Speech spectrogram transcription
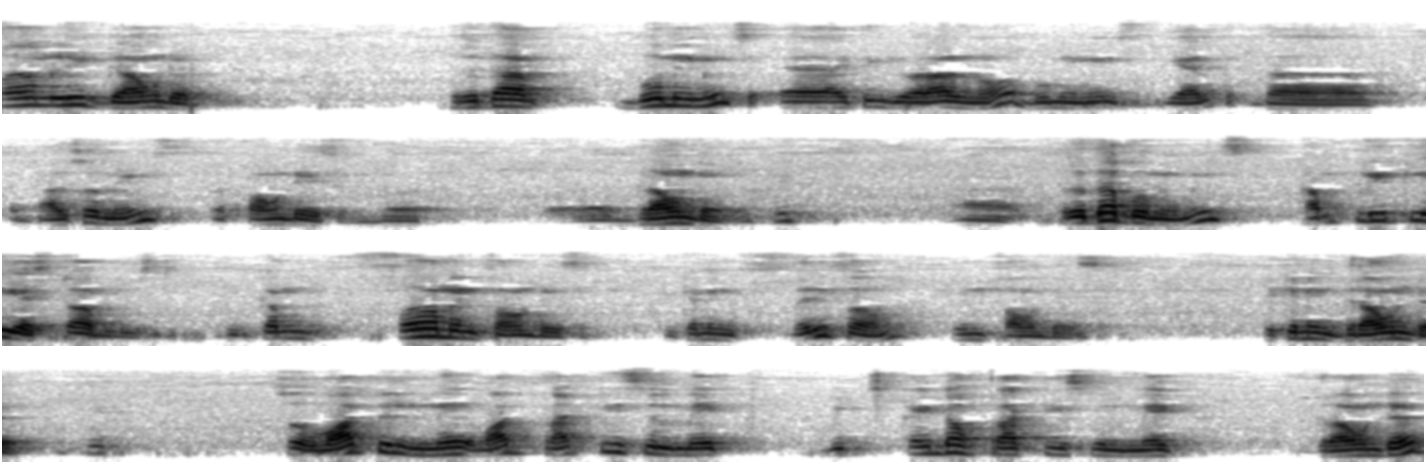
firmly grounded. Dhrida Bhumi means, uh, I think you all know, Bhumi means earth. The also means the foundation, the uh, grounded. Okay? Uh, Dhrida Bhumi means completely established, become firm in foundation, becoming very firm in foundation, becoming grounded. Okay? So what will make, what practice will make, which kind of practice will make grounded?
